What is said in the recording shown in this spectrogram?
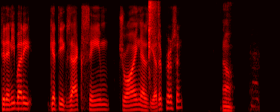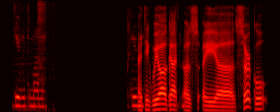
Did anybody get the exact same drawing as the other person? No. Give it to mommy. Give I think we all got a uh, circle.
